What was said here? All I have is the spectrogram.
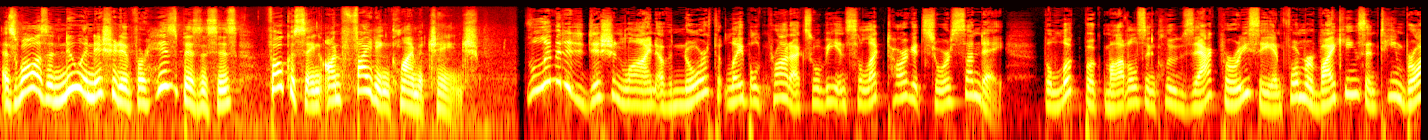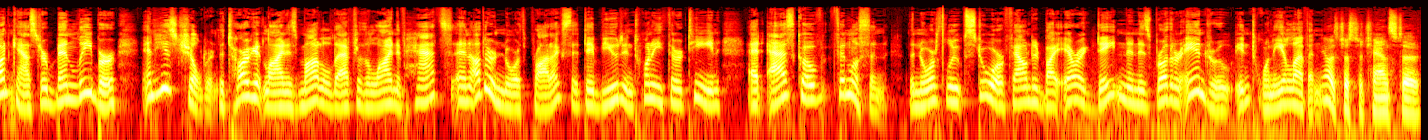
as well as a new initiative for his businesses focusing on fighting climate change. The limited edition line of North labeled products will be in select Target stores Sunday. The lookbook models include Zach Parise and former Vikings and team broadcaster Ben Leber and his children. The Target line is modeled after the line of hats and other North products that debuted in 2013 at Askov Finlayson, the North Loop store founded by Eric Dayton and his brother Andrew in 2011. You know, it's just a chance to,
